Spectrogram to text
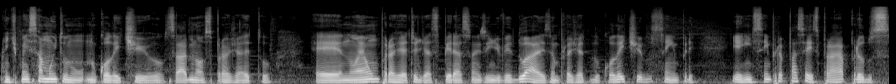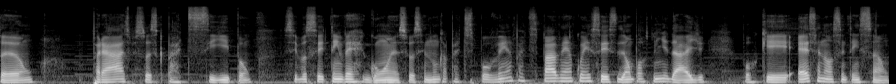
A gente pensa muito no, no coletivo, sabe? Nosso projeto é, não é um projeto de aspirações individuais, é um projeto do coletivo sempre. E a gente sempre passa isso para a produção, para as pessoas que participam. Se você tem vergonha, se você nunca participou, venha participar, venha conhecer, se dê uma oportunidade, porque essa é a nossa intenção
